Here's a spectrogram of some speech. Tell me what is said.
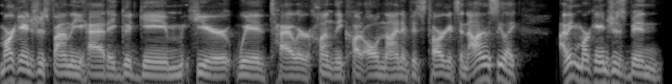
Mark Andrews finally had a good game here with Tyler Huntley, caught all nine of his targets. And honestly, like, I think Mark Andrews has been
